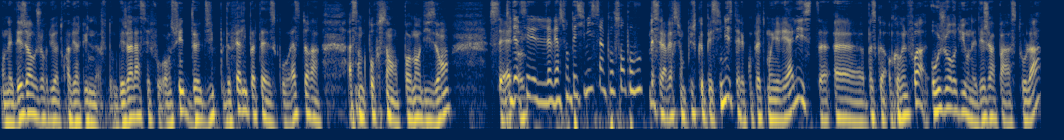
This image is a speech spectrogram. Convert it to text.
On est déjà aujourd'hui à 3,9. Donc déjà là, c'est faux. Ensuite, de, de faire l'hypothèse qu'on restera à 5% pendant 10 ans, c'est... c'est la version pessimiste, 5% pour vous? Mais c'est la version plus que pessimiste, elle est complètement irréaliste. Euh, parce que, encore une fois, aujourd'hui, on n'est déjà pas à ce taux-là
